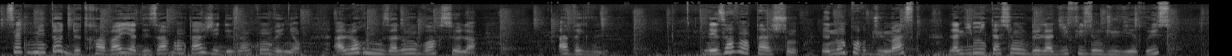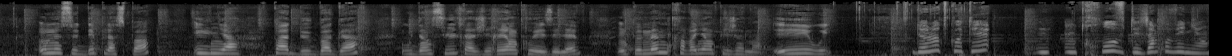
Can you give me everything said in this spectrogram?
Cette méthode de travail a des avantages et des inconvénients. Alors nous allons voir cela avec vous. Les avantages sont le non-port du masque, la limitation de la diffusion du virus, on ne se déplace pas, il n'y a pas de bagarre ou d'insultes à gérer entre les élèves. On peut même travailler en pyjama. Et oui. De l'autre côté, on trouve des inconvénients.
